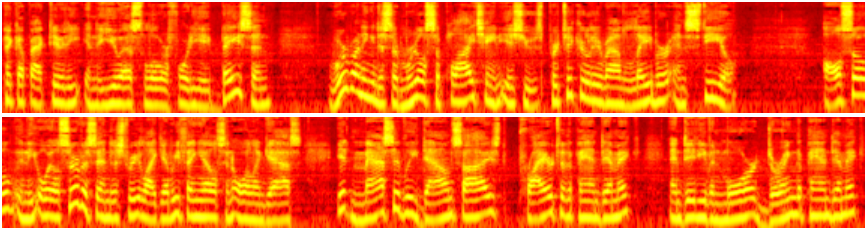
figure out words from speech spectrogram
pickup activity in the U.S. lower 48 basin, we're running into some real supply chain issues, particularly around labor and steel. Also, in the oil service industry, like everything else in oil and gas, it massively downsized prior to the pandemic and did even more during the pandemic.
